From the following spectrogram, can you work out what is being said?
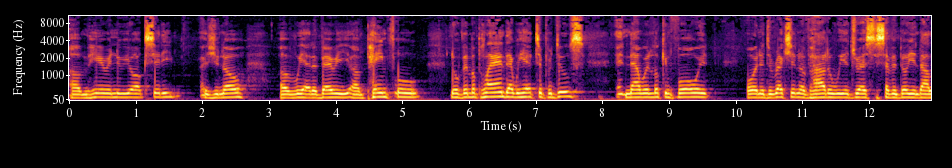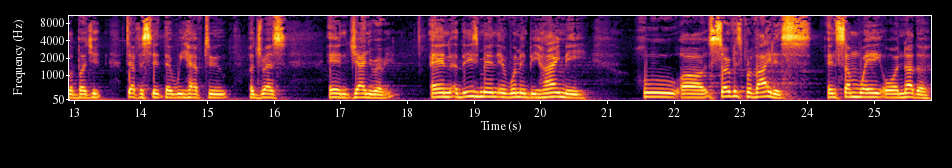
Um, here in New York City, as you know, uh, we had a very um, painful November plan that we had to produce, and now we're looking forward or in the direction of how do we address the $7 billion budget deficit that we have to address in January. And these men and women behind me who are service providers in some way or another,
